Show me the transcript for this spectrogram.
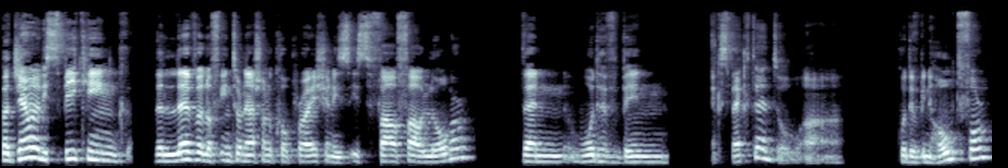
but generally speaking, the level of international cooperation is, is far far lower than would have been expected or uh, could have been hoped for.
